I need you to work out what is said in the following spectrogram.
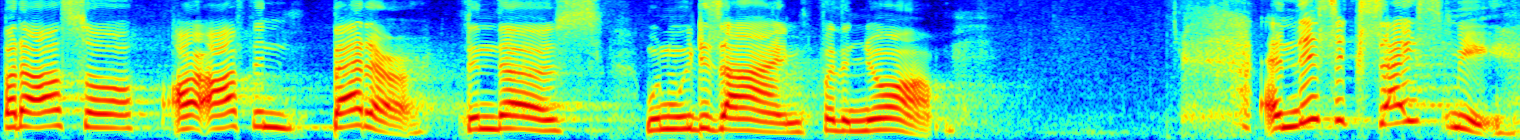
but also are often better than those when we design for the norm. And this excites me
